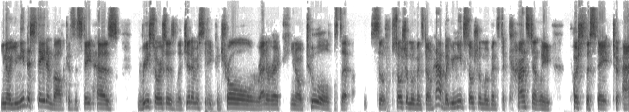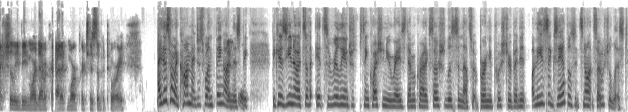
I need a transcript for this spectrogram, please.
You know, you need the state involved because the state has resources, legitimacy, control, rhetoric, you know, tools that so social movements don't have, but you need social movements to constantly push the state to actually be more democratic, more participatory. I just want to comment just one thing on this because you know it's a it's a really interesting question you raised democratic socialism that's what Bernie pushed her. But in these examples it's not socialist.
